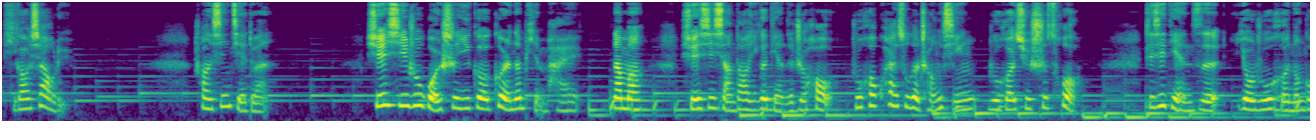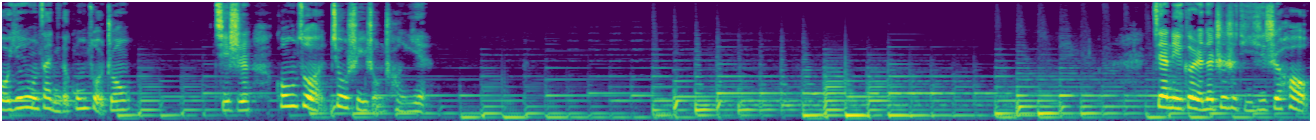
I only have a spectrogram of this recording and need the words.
提高效率。创新阶段，学习如果是一个个人的品牌，那么学习想到一个点子之后，如何快速的成型，如何去试错，这些点子又如何能够应用在你的工作中？其实，工作就是一种创业。建立个人的知识体系之后，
